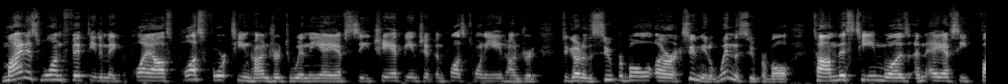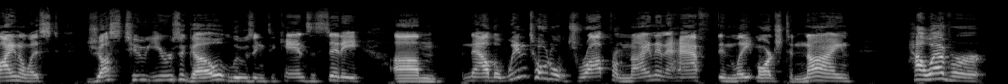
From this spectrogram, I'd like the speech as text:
Minus 150 to make the playoffs, plus 1400 to win the AFC Championship, and plus 2800 to go to the Super Bowl, or excuse me, to win the Super Bowl. Tom, this team was an AFC finalist just two years ago, losing to Kansas City. Um, now the win total dropped from nine and a half in late March to nine. However,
